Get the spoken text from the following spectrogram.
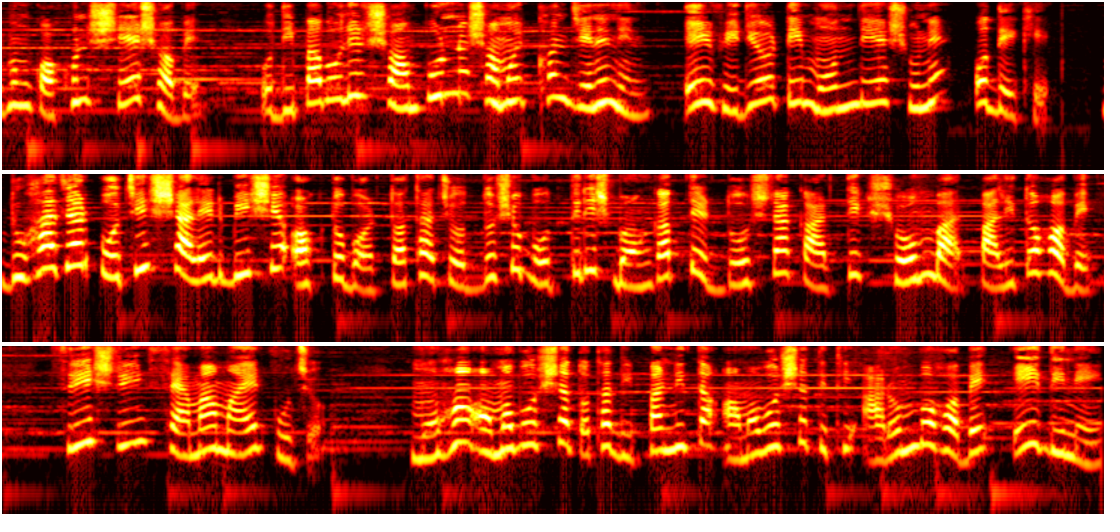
এবং কখন শেষ হবে ও দীপাবলির সম্পূর্ণ সময়ক্ষণ জেনে নিন। এই ভিডিওটি মন দিয়ে শুনে ও দেখে। দু হাজার পঁচিশ সালের বিশে অক্টোবর তথা চোদ্দশো বত্রিশ বঙ্গাব্দের দোসরা কার্তিক সোমবার পালিত হবে শ্রী শ্রী শ্যামা মায়ের পুজো। মহা অমাবস্যা তথা দীপান্বিতা অমাবস্যা তিথি আরম্ভ হবে এই দিনেই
